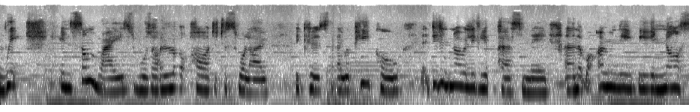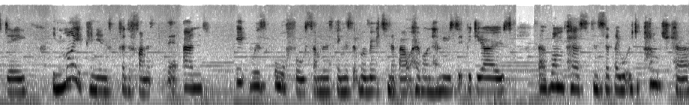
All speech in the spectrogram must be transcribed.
which in some ways was a lot harder to swallow because they were people that didn't know Olivia personally and that were only being nasty, in my opinion, for the fun of it. And it was awful, some of the things that were written about her on her music videos. Uh, one person said they wanted to punch her.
